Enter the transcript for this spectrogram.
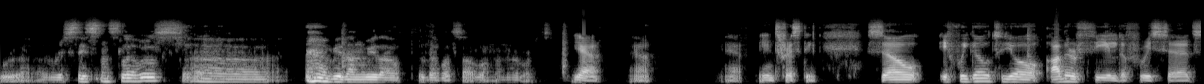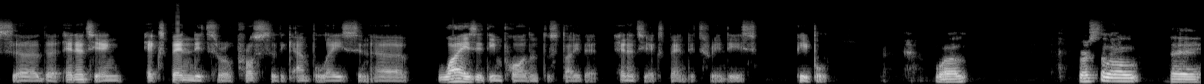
resistance levels uh, with and without the Valsalva maneuvers. Yeah, yeah, yeah. Interesting. So, if we go to your other field of research, uh, the energy en- expenditure of prosthetic ambulation, uh, why is it important to study the energy expenditure in these people? Well, first of all, they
